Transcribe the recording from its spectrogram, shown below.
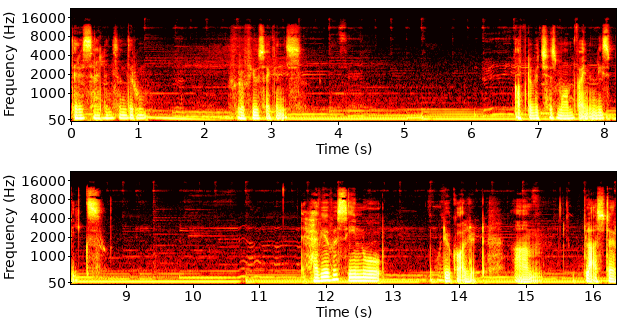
There is silence in the room for a few seconds. After which his mom finally speaks. Have you ever seen what do you call it? Um, plaster,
